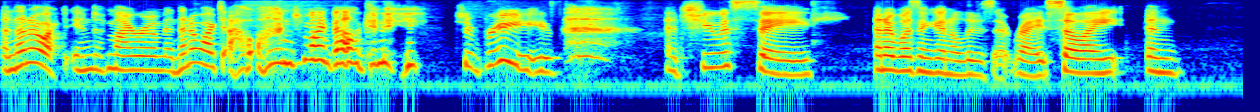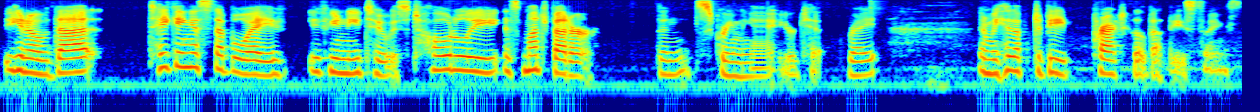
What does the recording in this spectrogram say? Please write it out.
And then I walked into my room. And then I walked out onto my balcony to breathe. And she was safe. And I wasn't going to lose it. Right. So I, and, you know, that taking a step away if you need to is totally, is much better than screaming at your kid. Right. And we have to be practical about these things.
